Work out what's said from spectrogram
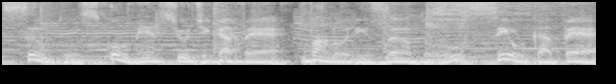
Santos Comércio de Café, o seu café.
